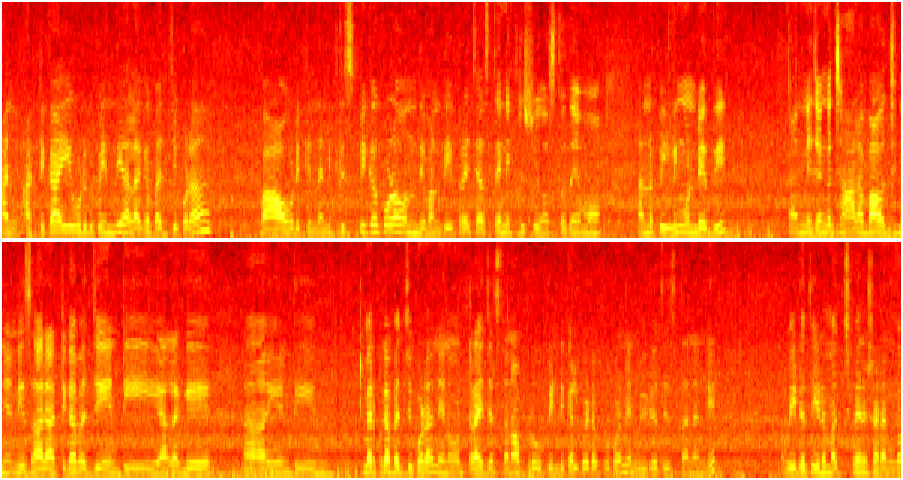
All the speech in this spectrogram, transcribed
అన్ని అరటికాయ ఉడికిపోయింది. అలాగే బజ్జీ కూడా బాగా ఉడికిందండి. క్రిస్పీగా కూడా ఉంది. మనం డీప్ ఫ్రై చేస్తేనే క్రిస్పీ వస్తుందేమో అన్న ఫీలింగ్ ఉండేది. కానీ నిజంగా చాలా బాగా వచ్చినాయండి. ఈసారి అరటికాయ బజ్జీ ఏంటి అలాగే ఏంటి మిరపకాయ బజ్జీ కూడా నేను ట్రై చేస్తాను. అప్పుడు పిండి కలిపేటప్పుడు కూడా నేను వీడియో తీస్తానండి. వీడియో తీయడం మర్చిపోయిన. సడన్గా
